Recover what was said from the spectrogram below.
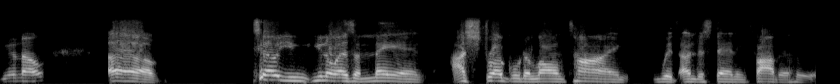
You know, uh, tell you, you know, as a man, I struggled a long time with understanding fatherhood.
